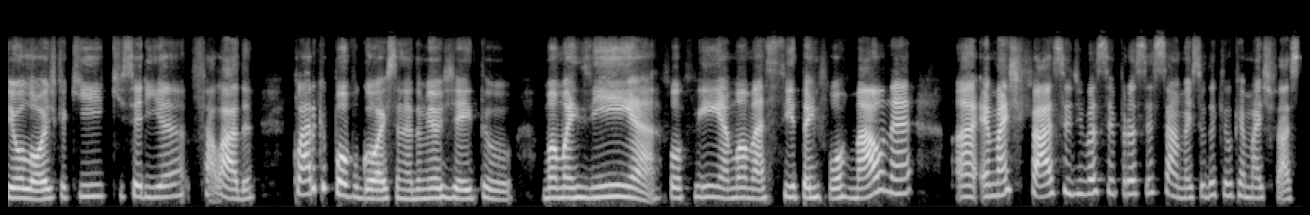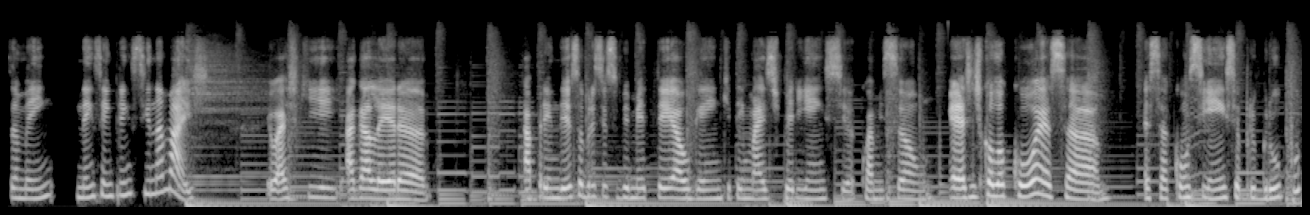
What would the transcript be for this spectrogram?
teológica que, que seria falada. Claro que o povo gosta, né, do meu jeito mamãezinha, fofinha, mamacita informal, né? Ah, é mais fácil de você processar, mas tudo aquilo que é mais fácil também nem sempre ensina mais. Eu acho que a galera aprender sobre se submeter a alguém que tem mais experiência com a missão. É, a gente colocou essa essa consciência para o grupo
